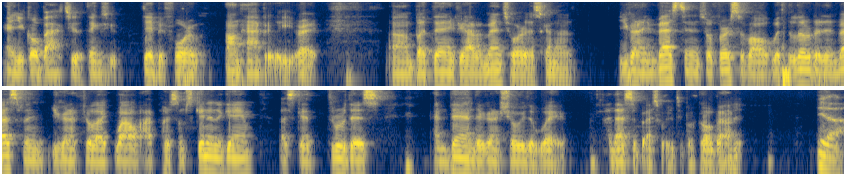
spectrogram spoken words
And you go back to the things you did before unhappily, right? Um, but then if you have a mentor that's gonna you're gonna invest in. So first of all, with a little bit of investment, you're gonna feel like, wow, I put some skin in the game. Let's get through this, and then they're gonna show you the way. And that's the best way to go about it. Yeah.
